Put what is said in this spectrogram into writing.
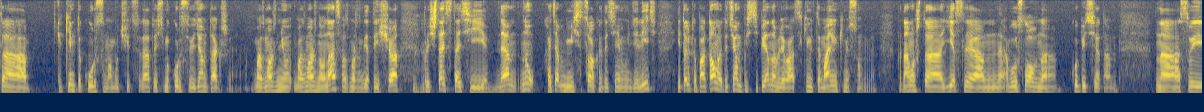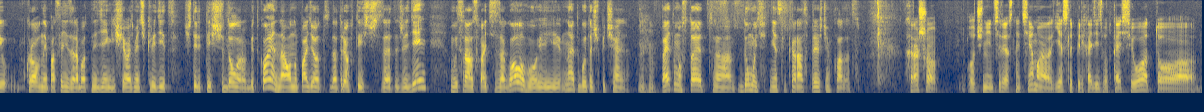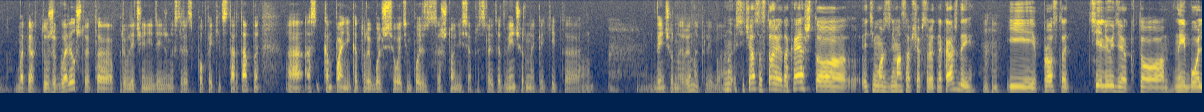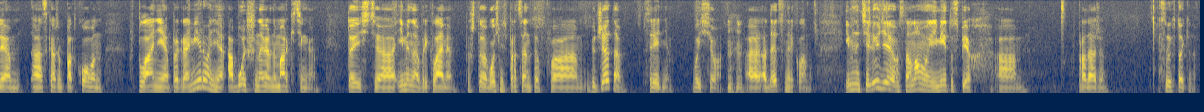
каким-то курсом обучиться, да, то есть мы курсы ведем также, возможно, не, возможно у нас, возможно где-то еще, uh-huh. прочитать статьи, да, ну, хотя бы месяцок этой теме уделить, и только потом в эту тему постепенно вливаться какими-то маленькими суммами. Потому что если вы условно купите там на свои кровные последние заработанные деньги еще возьмете кредит 4000 долларов биткоин, а он упадет до 3000 за этот же день, вы сразу схватите за голову, и ну, это будет очень печально. Угу. Поэтому стоит э, думать несколько раз, прежде чем вкладываться. Хорошо. Очень интересная тема. Если переходить вот к ICO, то, во-первых, ты уже говорил, что это привлечение денежных средств под какие-то стартапы. А, а компании, которые больше всего этим пользуются, что они себя представляют? Это венчурные какие-то венчурный рынок, либо... Ну, сейчас история такая, что этим может заниматься вообще абсолютно каждый, uh-huh. и просто те люди, кто наиболее, а, скажем, подкован в плане программирования, а больше, наверное, маркетинга, то есть а, именно в рекламе, потому что 80% а, бюджета в среднем в ICO uh-huh. отдается на рекламу. Именно те люди в основном имеют успех в продаже своих токенов.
